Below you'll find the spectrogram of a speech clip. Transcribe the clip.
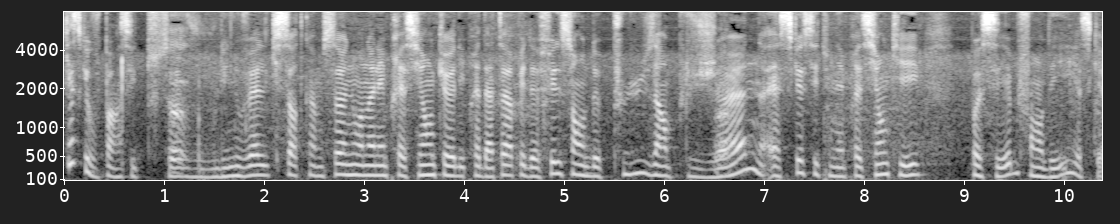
qu'est-ce que vous pensez de tout ça, vous, les nouvelles qui sortent comme ça? Nous, on a l'impression que les prédateurs pédophiles sont de plus en plus jeunes. Est-ce que c'est une impression qui est possible, fondée? Est-ce que,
